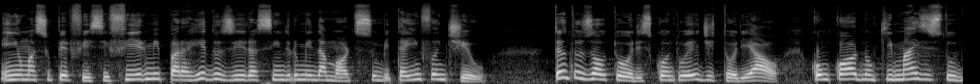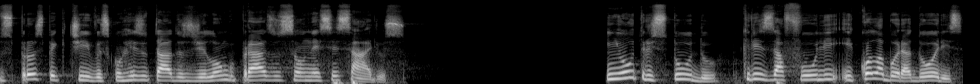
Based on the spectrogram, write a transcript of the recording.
em uma superfície firme para reduzir a síndrome da morte súbita infantil. Tanto os autores quanto o editorial concordam que mais estudos prospectivos com resultados de longo prazo são necessários. Em outro estudo, Chris Zafuli e colaboradores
